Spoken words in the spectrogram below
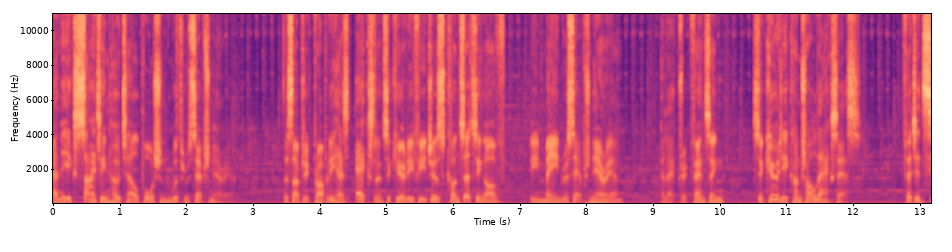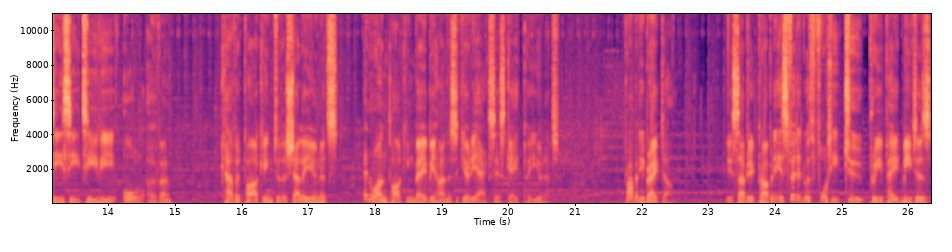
and the exciting hotel portion with reception area. The subject property has excellent security features consisting of the main reception area, electric fencing, security controlled access, fitted CCTV all over, covered parking to the chalet units, and one parking bay behind the security access gate per unit. Property breakdown. The subject property is fitted with 42 prepaid meters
